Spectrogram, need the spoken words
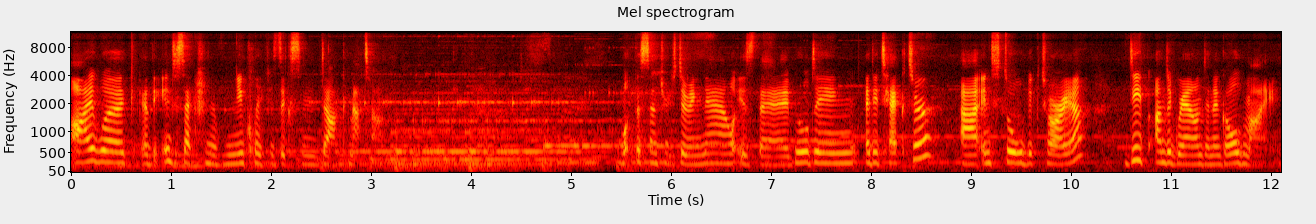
I work at the intersection of nuclear physics and dark matter. What the centre is doing now is they're building a detector uh, in Victoria, deep underground in a gold mine.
